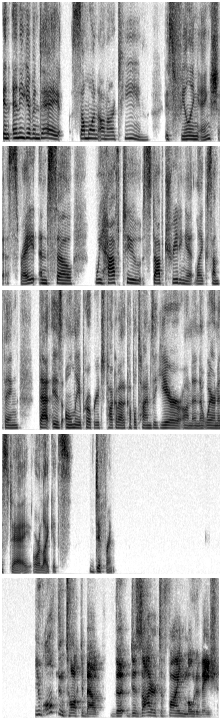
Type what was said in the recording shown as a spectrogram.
In any given day, someone on our team is feeling anxious, right? And so we have to stop treating it like something that is only appropriate to talk about a couple times a year on an awareness day or like it's different. You've often talked about the desire to find motivation,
